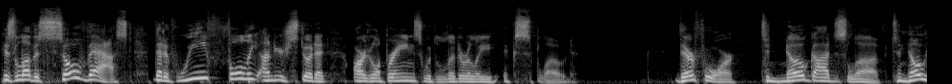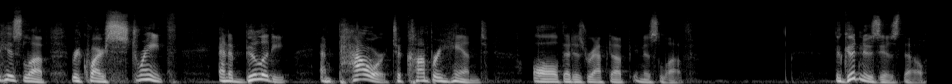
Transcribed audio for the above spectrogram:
His love is so vast that if we fully understood it, our brains would literally explode. Therefore, to know God's love, to know His love, requires strength and ability and power to comprehend all that is wrapped up in his love. The good news is, though,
